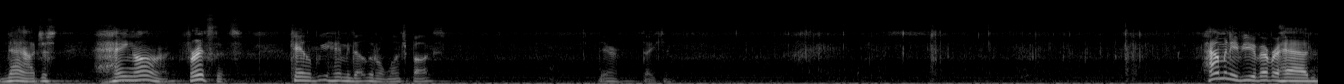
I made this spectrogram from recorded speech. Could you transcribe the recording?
now. Just hang on. For instance, Caleb, will you hand me that little lunchbox? There, thank you. How many of you have ever had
